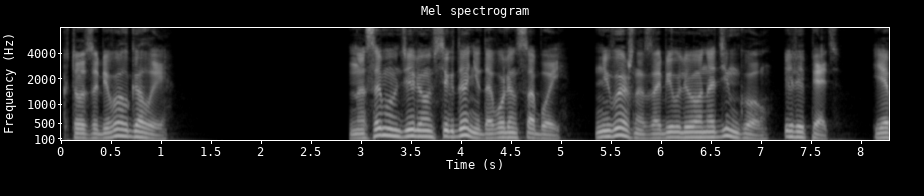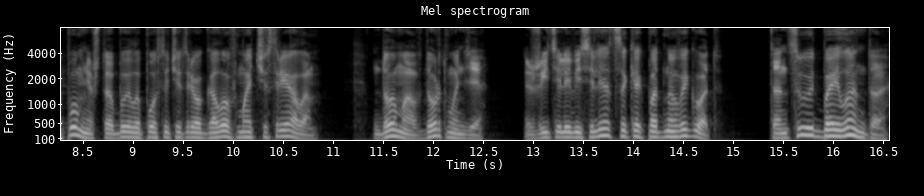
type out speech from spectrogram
кто забивал голы. На самом деле он всегда недоволен собой. Неважно, забил ли он один гол или пять. Я помню, что было после четырех голов в матче с Реалом. Дома, в Дортмунде, жители веселятся как под Новый год. Танцуют байландо.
